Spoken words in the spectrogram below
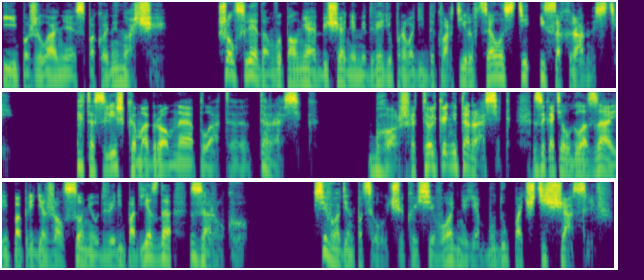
И пожелание спокойной ночи?» Шел следом, выполняя обещание медведю проводить до квартиры в целости и сохранности. «Это слишком огромная оплата, Тарасик». «Боже, только не Тарасик!» Закатил глаза и попридержал Соню у двери подъезда за руку. «Всего один поцелуйчик, и сегодня я буду почти счастлив».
